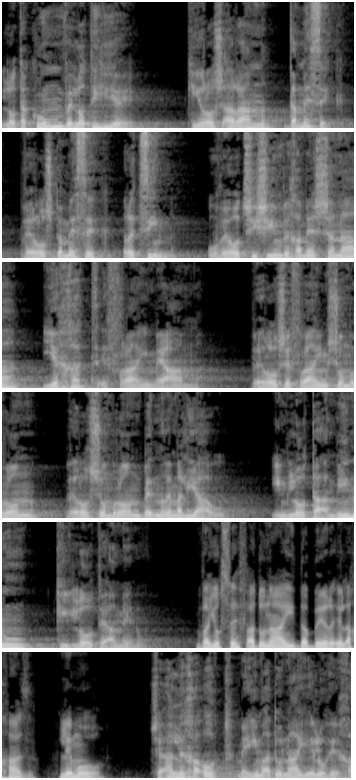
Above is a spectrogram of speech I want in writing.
לא תקום ולא תהיה, כי ראש ארם דמשק, וראש דמשק רצין, ובעוד שישים וחמש שנה יחת אפרים מעם. וראש אפרים שומרון, וראש שומרון בן רמליהו. אם לא תאמינו, כי לא תאמנו. ויוסף אדוני דבר אל אחז, לאמור, שאל לך אות מעם אדוני אלוהיך,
